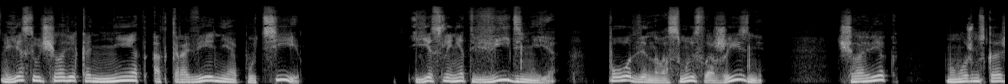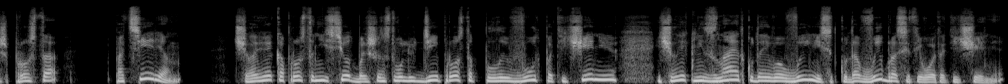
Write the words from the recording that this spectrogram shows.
если у человека нет откровения пути, если нет видения подлинного смысла жизни, человек, мы можем сказать, просто потерян. Человека просто несет, большинство людей просто плывут по течению, и человек не знает, куда его вынесет, куда выбросит его это течение.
